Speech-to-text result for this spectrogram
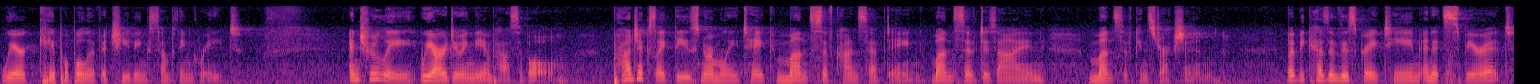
we're capable of achieving something great. And truly, we are doing the impossible. Projects like these normally take months of concepting, months of design, months of construction. But because of this great team and its spirit,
